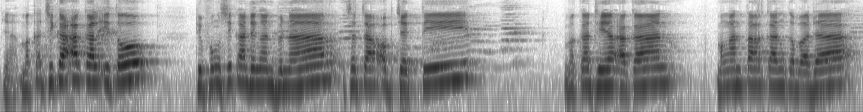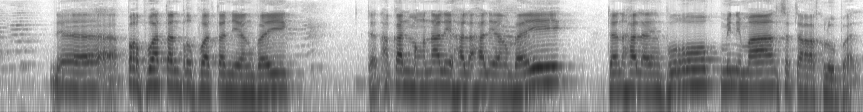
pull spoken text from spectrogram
Ya, maka jika akal itu difungsikan dengan benar secara objektif, maka dia akan mengantarkan kepada perbuatan-perbuatan yang baik dan akan mengenali hal-hal yang baik dan hal yang buruk minimal secara global.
